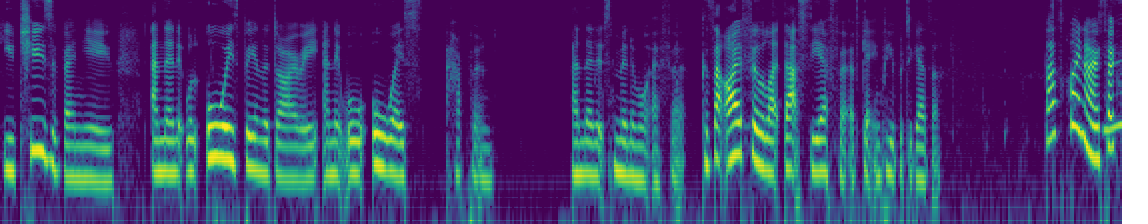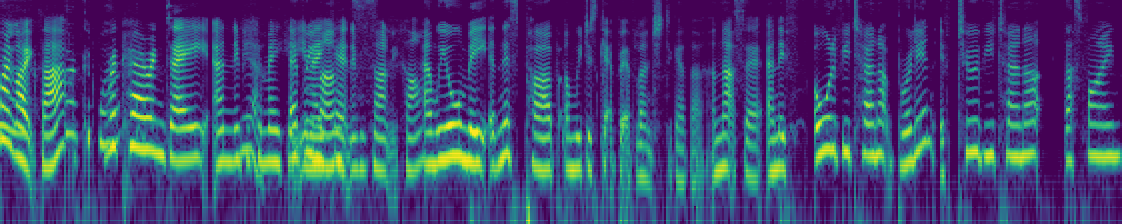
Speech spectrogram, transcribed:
You choose a venue, and then it will always be in the diary, and it will always happen. And then it's minimal effort. Because I feel like that's the effort of getting people together. That's quite nice. I quite like that. that could work. Recurring date, and if you Yeah. can make it, Every you make it, and if you can't, you can't. And we all meet in this pub, and we just get a bit of lunch together. And that's it. And if all of you turn up, brilliant. If two of you turn up, that's fine.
